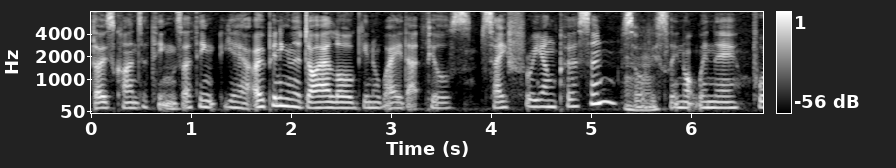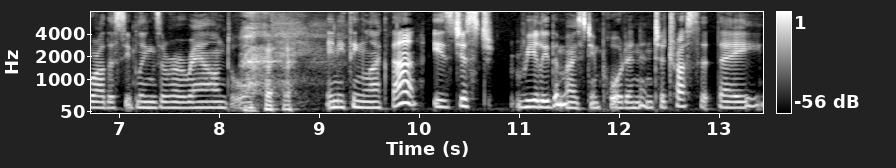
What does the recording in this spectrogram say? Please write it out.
Those kinds of things. I think, yeah, opening the dialogue in a way that feels safe for a young person. Mm-hmm. So obviously not when their four other siblings are around or anything like that is just really the most important and to trust that they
